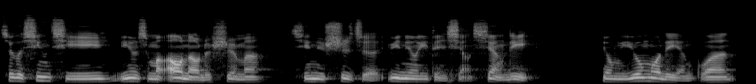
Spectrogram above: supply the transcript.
这个星期你有什么懊恼的事吗？请你试着酝酿一点想象力，用幽默的眼光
